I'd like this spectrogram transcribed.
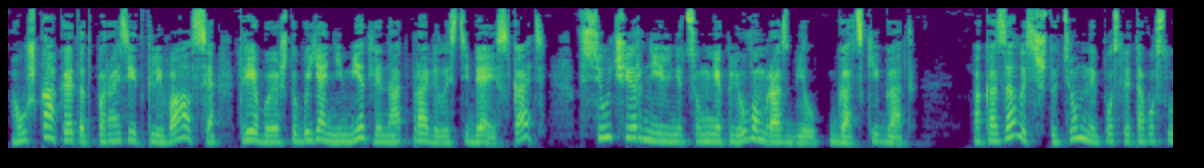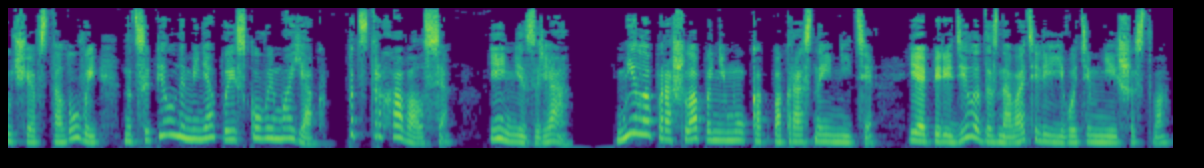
А уж как этот паразит клевался, требуя, чтобы я немедленно отправилась тебя искать, всю чернильницу мне клювом разбил, гадский гад. Оказалось, что темный после того случая в столовой нацепил на меня поисковый маяк, подстраховался. И не зря. Мила прошла по нему, как по красной нити — и опередила дознавателей его темнейшества.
